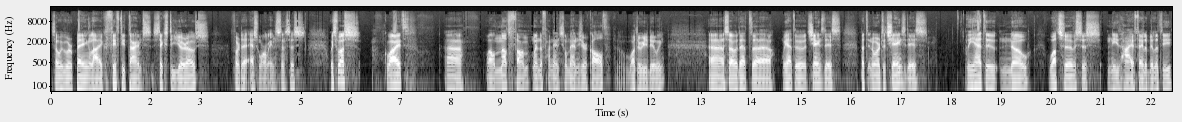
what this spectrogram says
So we were paying like 50 times 60 euros for the S1 instances, which was quite, uh, well, not fun when the financial manager called, what are you doing? Uh, so that uh, we had to change this. But in order to change this, we had to know what services need high availability,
